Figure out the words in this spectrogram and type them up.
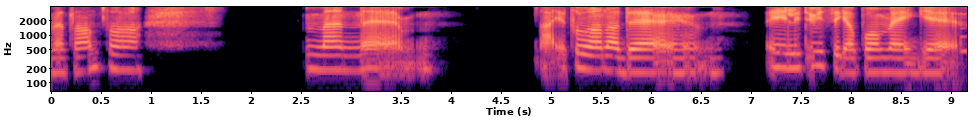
vet han, så Men eh, Nei, jeg tror han hadde Jeg er litt usikker på om jeg eh,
